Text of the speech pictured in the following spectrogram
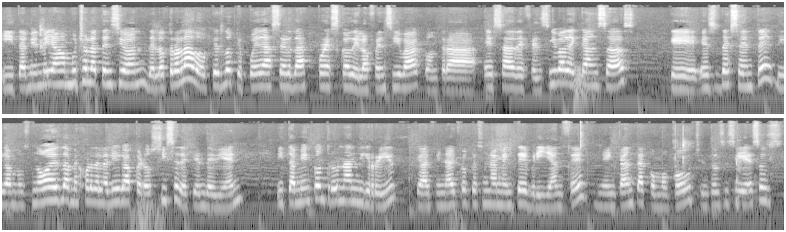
Y también me llama mucho la atención del otro lado, qué es lo que puede hacer Dak Prescott de la ofensiva contra esa defensiva de Kansas, que es decente, digamos, no es la mejor de la liga, pero sí se defiende bien. Y también contra un Andy Reid, que al final creo que es una mente brillante, me encanta como coach. Entonces sí, esos,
